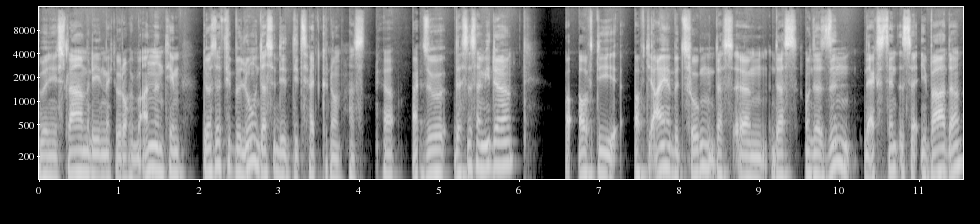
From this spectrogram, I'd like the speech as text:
über den Islam reden möchte oder auch über andere Themen, du hast dafür belohnt, dass du dir die Zeit genommen hast. Ja. Also, das ist dann wieder auf die, auf die Eier bezogen, dass, ähm, dass unser Sinn der Existenz ist ja Ibadah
